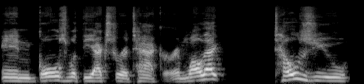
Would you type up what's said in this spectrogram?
in goals with the extra attacker. And while that tells you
